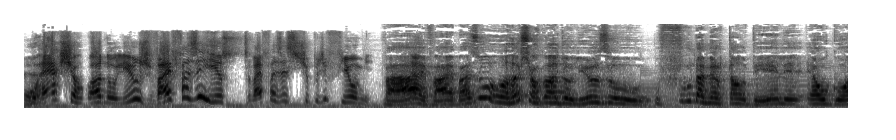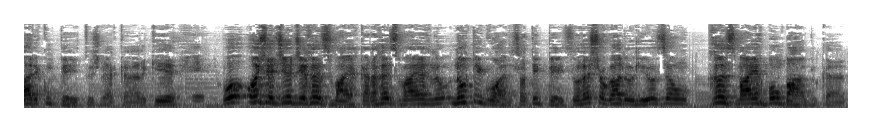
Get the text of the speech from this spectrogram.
O Herschel Gordon Lewis vai fazer isso, vai fazer esse tipo de filme. Vai, vai, mas o Russell Gordon Lewis, o, o fundamental dele é o gore com peitos, né, cara? Que ho- hoje é dia de Hansmeier, cara. Hansmeier não, não tem gore, só tem peitos. O Russell Gordon Lewis é um Hansmeier bombado, cara.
